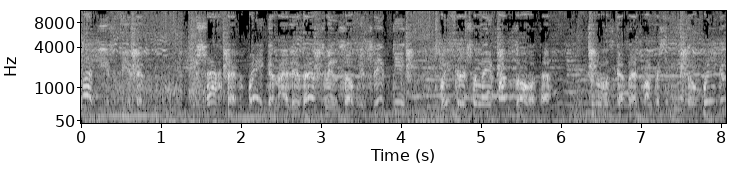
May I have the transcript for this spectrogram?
Надиш пишет. Шахтах Пейгана лежат свинцовые слитки, выкрашенные под золото. Ну, сказать вам по секрету, Пейгану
